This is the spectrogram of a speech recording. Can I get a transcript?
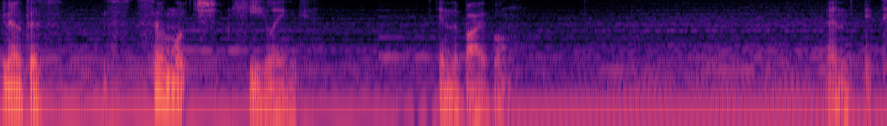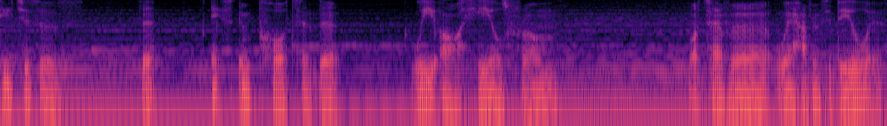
You know, there's, there's so much healing in the Bible. And it teaches us that it's important that we are healed from whatever we're having to deal with.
